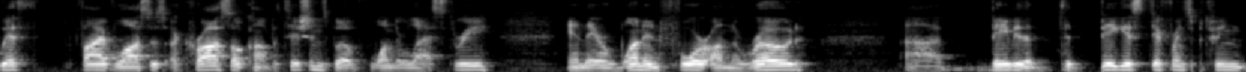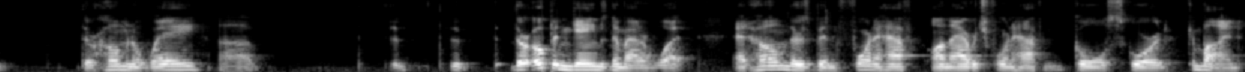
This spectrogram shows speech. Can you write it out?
with five losses across all competitions, but have won their last three, and they are one and four on the road. Uh, maybe the the biggest difference between their home and away. Uh, the, the, they're open games no matter what. At home, there's been four and a half, on average, four and a half goals scored combined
